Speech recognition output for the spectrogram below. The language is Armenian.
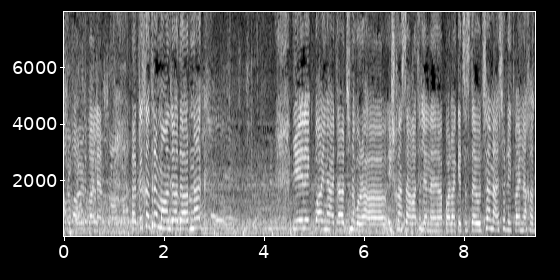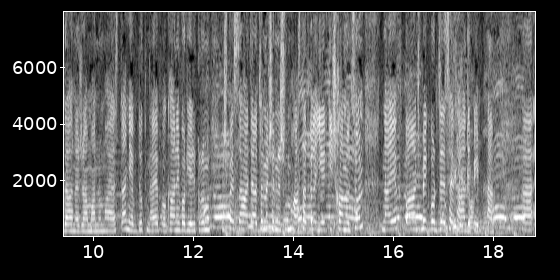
Բարթեվանյան։ Կխնդրեմ անդրադառնաք Երեկվային հայտարարությունը, որ Իշխան Սաղաթելյանը հրապարակեց ըստեյության, այսօր Լիտվայի նախագահն է ժամանում Հայաստան եւ դուք նաեւ քանի որ երկրում ինչպես հայտարարության մեջ է նշվում հաստատվել է երկիշխանություն, նաեւ պահանջում եք որ ձեզ հետ հանդիպի։ Հա։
